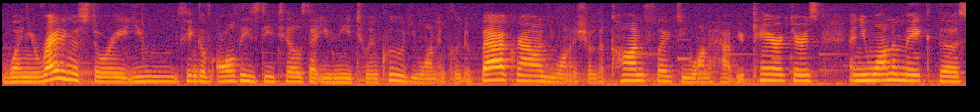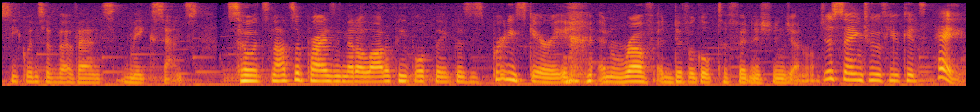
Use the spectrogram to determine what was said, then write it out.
when you're writing a story, you think of all these details that you need to include. You want to include a background, you want to show the conflict, you want to have your characters, and you want to make the sequence of events make sense. So it's not surprising that a lot of people think this is pretty scary and rough and difficult to finish in general. Just saying to a few kids, hey,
